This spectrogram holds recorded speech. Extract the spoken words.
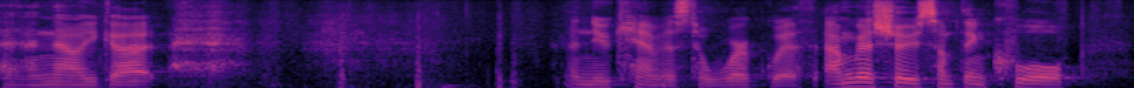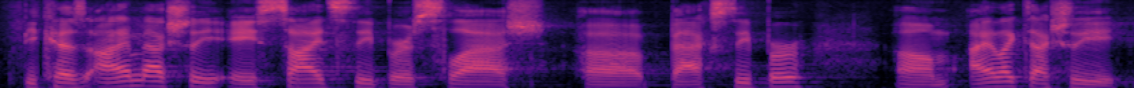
and now you got a new canvas to work with. I'm gonna show you something cool because I'm actually a side sleeper slash uh, back sleeper. Um, I like to actually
